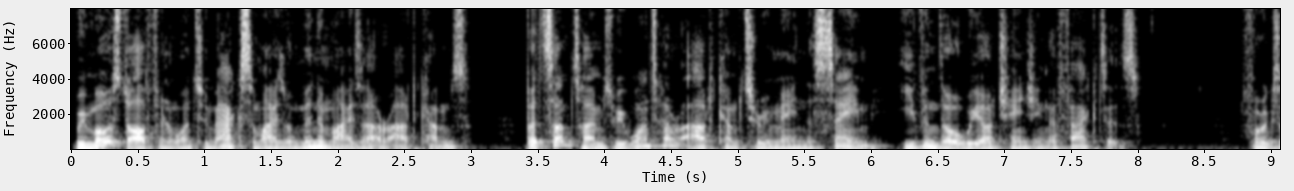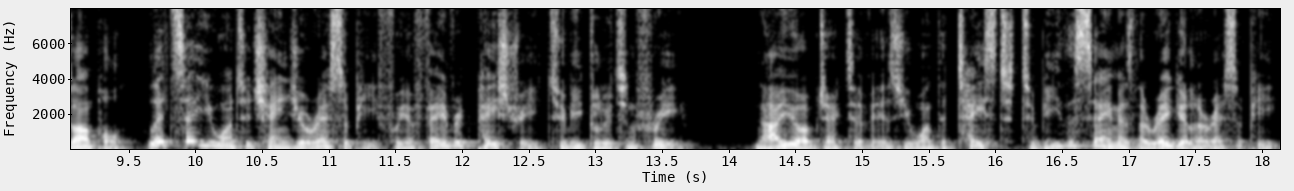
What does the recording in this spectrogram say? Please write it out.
We most often want to maximize or minimize our outcomes, but sometimes we want our outcome to remain the same even though we are changing the factors. For example, let's say you want to change your recipe for your favorite pastry to be gluten-free. Now your objective is you want the taste to be the same as the regular recipe.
